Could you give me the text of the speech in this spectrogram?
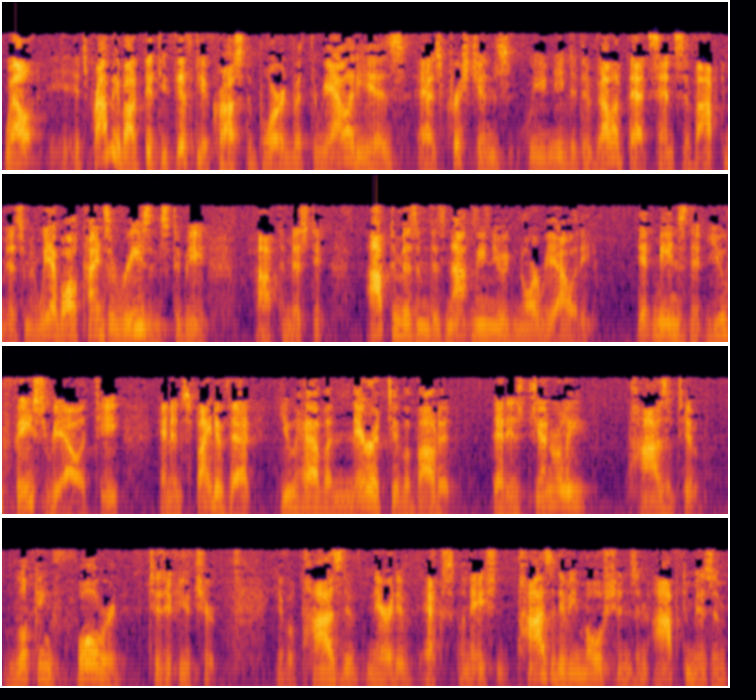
Well, it's probably about 50-50 across the board, but the reality is, as Christians, we need to develop that sense of optimism, and we have all kinds of reasons to be optimistic. Optimism does not mean you ignore reality. It means that you face reality, and in spite of that, you have a narrative about it that is generally positive, looking forward to the future. You have a positive narrative explanation. Positive emotions and optimism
